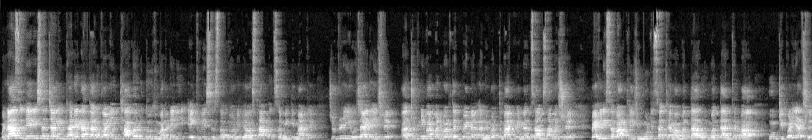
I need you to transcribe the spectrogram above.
બનાસ ડેરી સંચાલિત ધાનેરા તાલુકાની થાબર દૂધ મંડળીની એકવીસ સભ્યોની વ્યવસ્થાપક સમિતિ માટે ચૂંટણી યોજાઈ રહી છે. આ ચૂંટણીમાં પરિવર્તન પેનલ અને વર્તમાન પેનલ સામસામે છે. પહેલી સવારથી જ મોટી સંખ્યામાં મતદારો મતદાન કરવા ઉમટી પડ્યા છે.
